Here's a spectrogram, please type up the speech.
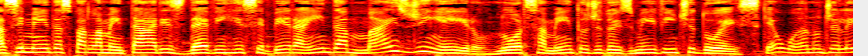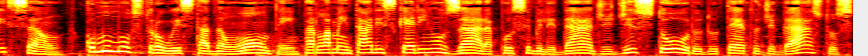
As emendas parlamentares devem receber ainda mais dinheiro no orçamento de 2022, que é o ano de eleição. Como mostrou o Estadão ontem, parlamentares querem usar a possibilidade de estouro do teto de gastos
